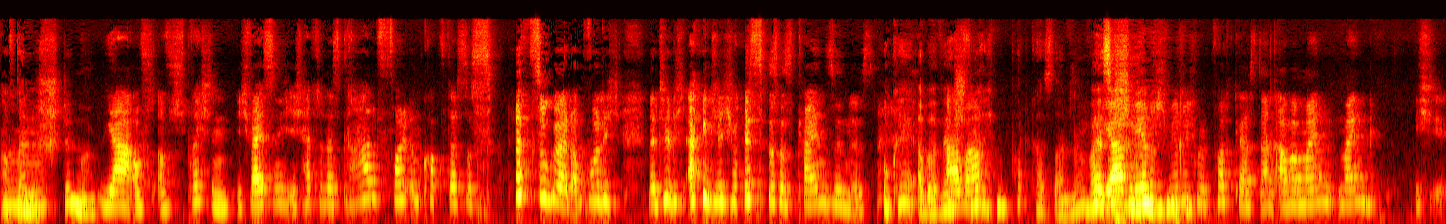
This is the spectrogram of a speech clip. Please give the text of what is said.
Auf Mhm. deine Stimme. Ja, aufs, aufs Sprechen. Ich weiß nicht, ich hatte das gerade voll im Kopf, dass das dazugehört, obwohl ich natürlich eigentlich weiß, dass es keinen Sinn ist. Okay, aber wäre schwierig mit Podcast an, ne? Weißt ja, wäre schwierig mit Podcast dann, aber mein, mein, ich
